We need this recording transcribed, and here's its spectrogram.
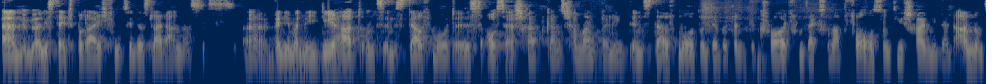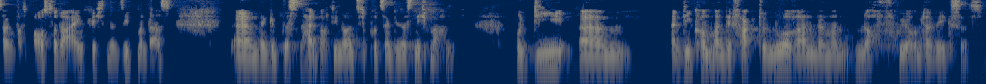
Ähm, Im Early-Stage-Bereich funktioniert das leider anders. Das, äh, wenn jemand eine Idee hat und es im Stealth-Mode ist, außer er schreibt ganz charmant bei LinkedIn Stealth-Mode und der wird dann gecrawlt von 600 Fonds und die schreiben ihn dann an und sagen, was brauchst du da eigentlich? Und dann sieht man das. Ähm, dann gibt es halt noch die 90 Prozent, die das nicht machen. Und die ähm, an die kommt man de facto nur ran, wenn man noch früher unterwegs ist.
